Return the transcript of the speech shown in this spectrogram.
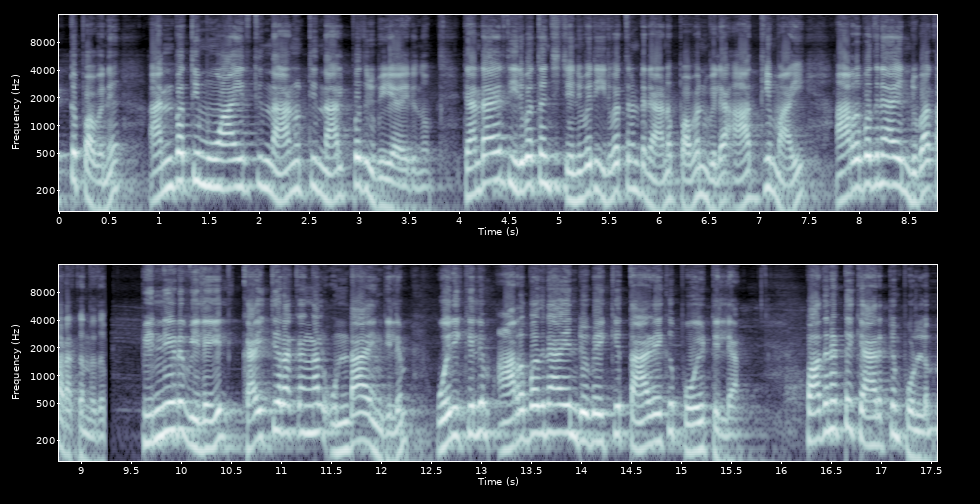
എട്ട് പവന് അൻപത്തി മൂവായിരത്തി നാനൂറ്റി നാൽപ്പത് രൂപയായിരുന്നു. രണ്ടായിരത്തി ഇരുപത്തഞ്ച് ജനുവരി ഇരുപത്തിരണ്ടിനാണ് പവൻ വില ആദ്യമായി അറുപതിനായിരം രൂപ കടക്കുന്നത്. പിന്നീട് വിലയിൽ കയറ്റിറക്കങ്ങൾ ഉണ്ടായെങ്കിലും ഒരിക്കലും അറുപതിനായിരം രൂപയ്ക്ക് താഴേക്ക് പോയിട്ടില്ല. പതിനെട്ട് ക്യാരറ്റും പൊള്ളും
